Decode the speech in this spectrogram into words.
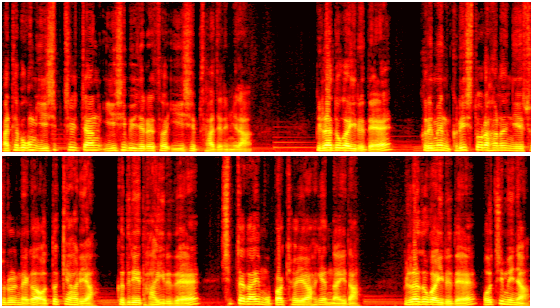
마태복음 27장 22절에서 24절입니다. 빌라도가 이르되 그러면 그리스도라 하는 예수를 내가 어떻게 하랴? 그들이 다 이르되 십자가에 못 박혀야 하겠나이다. 빌라도가 이르되 어찌미냐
